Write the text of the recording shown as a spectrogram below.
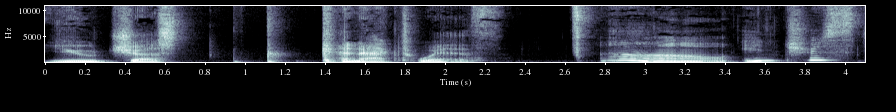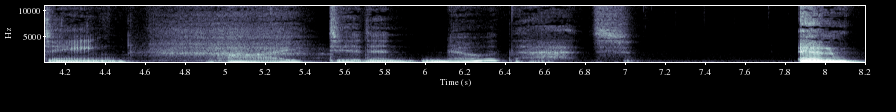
you just connect with Oh, interesting. I didn't know that. And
